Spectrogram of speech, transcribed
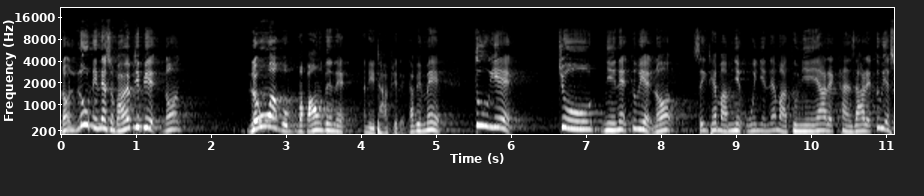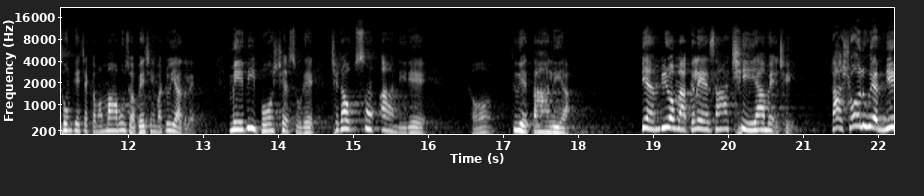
နော်လူအနေနဲ့ဆိုဘာပဲဖြစ်ဖြစ်နော်လုံးဝကိုမပေါင်းသင့်တဲ့အနေအထားဖြစ်တယ်ဒါပေမဲ့သူ့ရဲ့ကြိုမြင်တဲ့သူ့ရဲ့နော်စိတ်ထဲမှာမြင့်ဝิญဉ်ထဲမှာသူမြင်ရတဲ့ခံစားတဲ့သူ့ရဲ့ဆုံးဖြတ်ချက်ကမမှားဘူးဆိုတာဘယ်ချိန်မှာတွေ့ရတယ်လဲမေဘီဘောရှက်ဆိုတဲ့ခြေထောက်ဆွန့်အနေတဲ့နော်သူ့ရဲ့သားလေးကပြန်ပြီးတော့မှကလေးစားခြေရမယ့်အချိန်ဒါရှောလူရဲ့မြေ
